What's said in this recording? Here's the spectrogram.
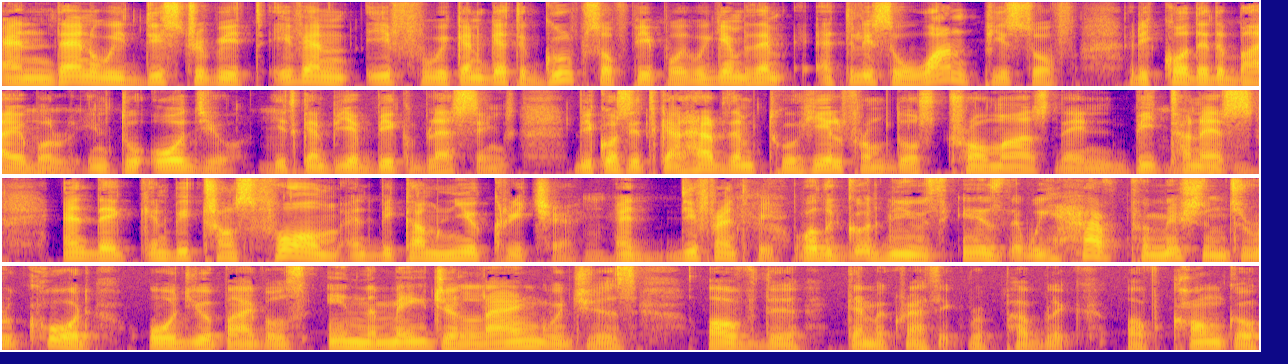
And then we distribute, even if we can get groups of people, we give them at least one piece of recorded Bible mm. into audio. It can be a big blessing because it can help them to heal from those traumas, then bitterness, mm-hmm. and they can be transformed and become new creature mm-hmm. and different people. Well, the good news is that we have permission to record audio Bibles in the major languages of the Democratic Republic of Congo.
